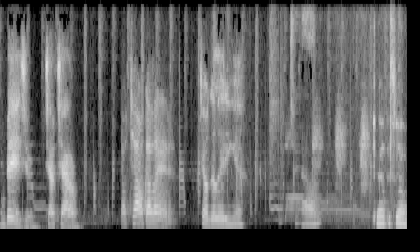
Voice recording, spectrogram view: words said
Um beijo. Tchau, tchau. Tchau, tchau, galera. Tchau, galerinha. Tchau. Tchau, pessoal.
